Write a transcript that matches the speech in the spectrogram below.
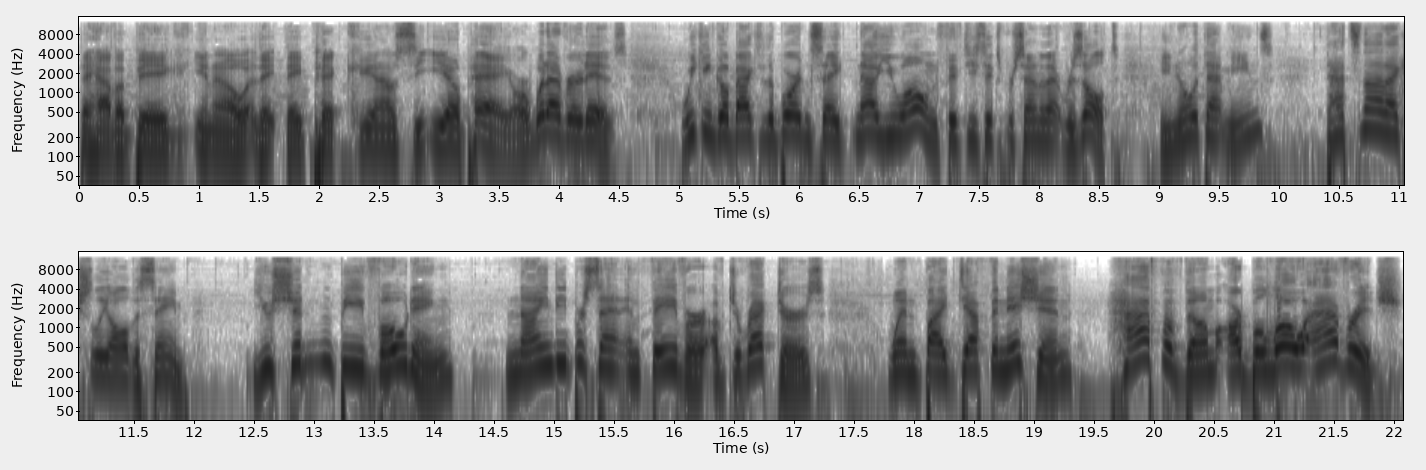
they have a big, you know, they, they pick, you know, CEO pay or whatever it is. We can go back to the board and say, now you own 56% of that result. You know what that means? That's not actually all the same. You shouldn't be voting 90% in favor of directors when by definition half of them are below average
